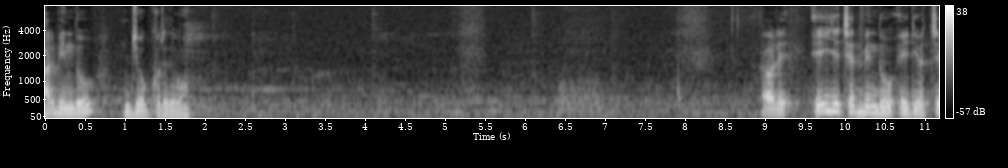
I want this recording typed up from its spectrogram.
আর বিন্দু যোগ করে দেব। তাহলে এই যে ছেদবিন্দু, এইটি হচ্ছে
